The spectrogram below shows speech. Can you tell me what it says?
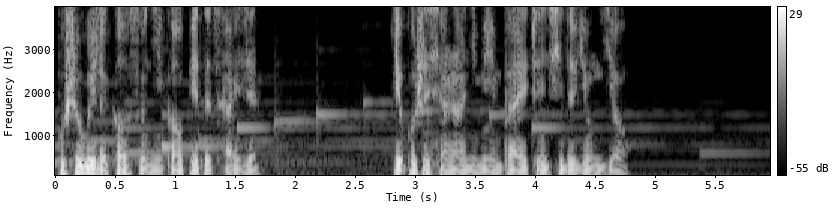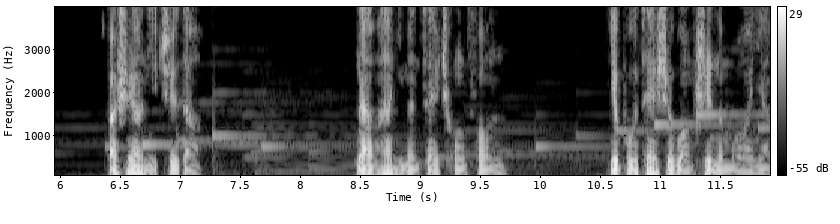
不是为了告诉你告别的残忍，也不是想让你明白珍惜的拥有，而是让你知道，哪怕你们再重逢，也不再是往事的模样。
